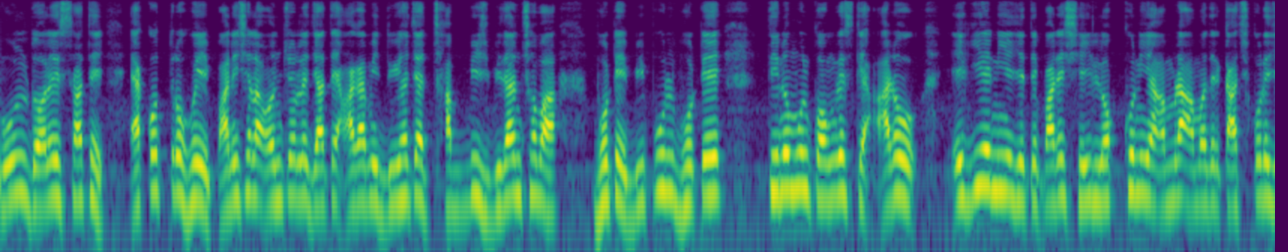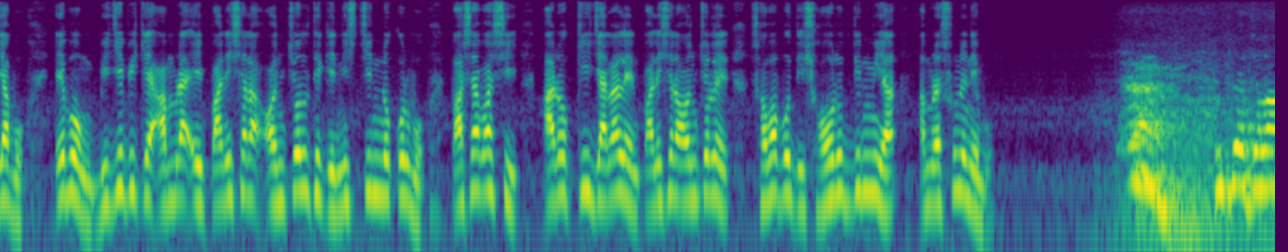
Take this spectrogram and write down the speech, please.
মূল দলের সাথে একত্র হয়ে পানিশালা অঞ্চলে যাতে আগামী দুই হাজার ছাব্বিশ বিধানসভা ভোটে বিপুল ভোটে তৃণমূল কংগ্রেসকে আরও এগিয়ে নিয়ে যেতে পারে, সেই লক্ষ্য নিয়ে আমরা আমাদের কাজ করে যাব এবং বিজেপিকে আমরা এই পানিশালা অঞ্চল থেকে নিশ্চিহ্ন করব। পাশাপাশি আরও কি জানালেন পানিশালা অঞ্চলের সভাপতি শহরুদ্দিন মিয়া, আমরা শুনে নেব। কুচবিহার জেলা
